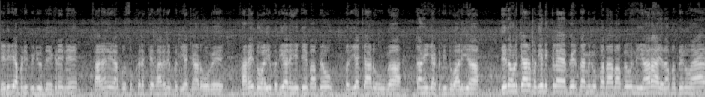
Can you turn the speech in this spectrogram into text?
ਜਿਹੜੇ ਵੀ ਆਪਣੀ ਵੀਡੀਓ ਦੇਖ ਰਹੇ ਨੇ, ਸਾਰਿਆਂ ਦੇ ਰੱਬ ਸੁੱਖ ਰੱਖੇ, ਸਾਰਿਆਂ ਦੇ ਵਧੀਆ ਝਾੜ ਹੋਵੇ। ਸਾਰੇ ਦੀਵਾਲੀ ਵਧੀਆ ਰਹੇ, ਜੇ ਬਾਬਿਓ ਵਧੀਆ ਝਾੜ ਹੋਊਗਾ, ਤਾਂ ਹੀ ਜੱਟ ਦੀ ਦੀਵਾਲੀ ਆ। ਜੇ ਤਾਂ ਹੁਣ ਝਾੜ ਵਧੀਆ ਨਿਕਲਿਆ, ਫਿਰ ਤਾਂ ਮੈਨੂੰ ਪਤਾ ਬਾਬੇ ਉਹ ਨਜ਼ਾਰਾ ਆ ਜਾਂਦਾ ਬੰਦੇ ਨੂੰ, ਐ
